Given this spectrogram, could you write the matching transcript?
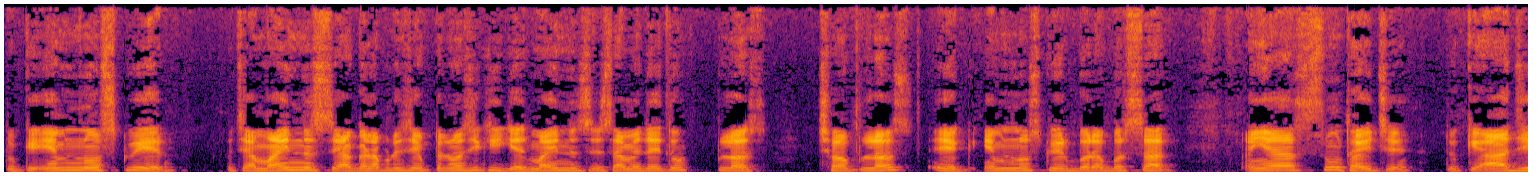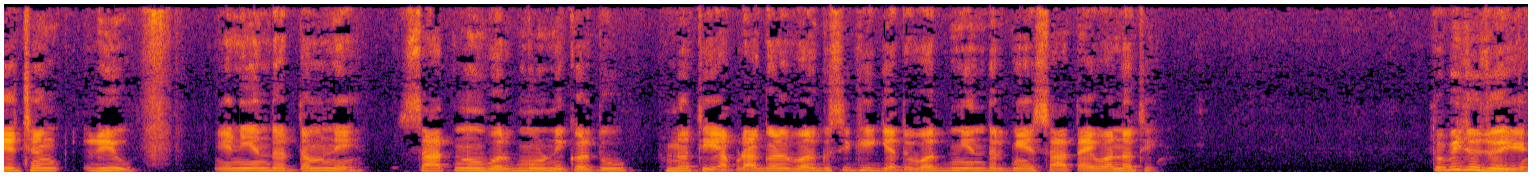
તો કે એમનો સ્ક્વેર, પછી આ માઇનસ છે, આગળ આપણે ચેપ્ટરમાં શીખી ગયા માઇનસ છે, સામે જાય તો પ્લસ. છ પ્લસ એક, એમનો સ્ક્વેર બરાબર સાત. અહીંયા શું થાય છે? તો કે આ જે છે રહ્યું એની અંદર તમને સાતનું વર્ગમૂળ નીકળતું નથી. આપણે આગળ વર્ગ શીખી ગયા, તો વર્ગની અંદર ક્યાંય સાત આવ્યા નથી. તો બીજું જોઈએ.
